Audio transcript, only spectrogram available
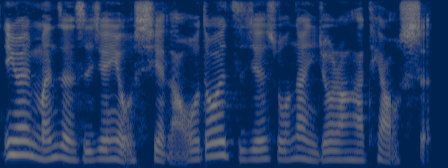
因为门诊时间有限啦，我都会直接说，那你就让他跳绳，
